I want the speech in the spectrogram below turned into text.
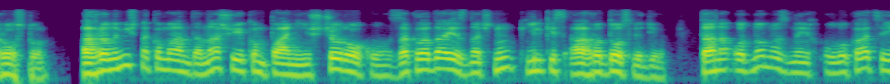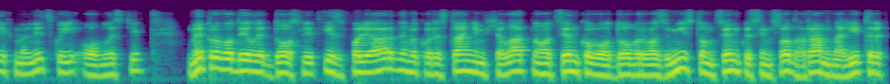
росту. Агрономічна команда нашої компанії щороку закладає значну кількість агродослідів, та на одному з них у локації Хмельницької області ми проводили дослід із фоліарним використанням хелатного цинкового добрива з вмістом цинку 700 грам на літр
